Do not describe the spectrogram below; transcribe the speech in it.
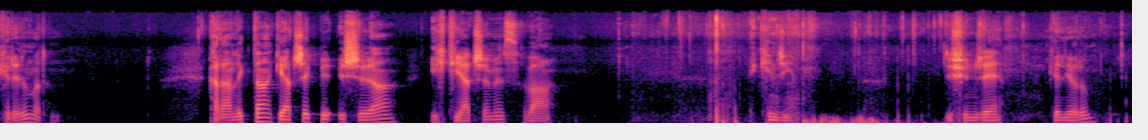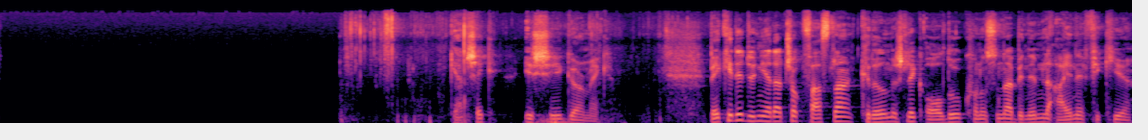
kırılmadan. Karanlıkta gerçek bir ışığa ihtiyacımız var. İkinci düşünce geliyorum. Gerçek ışığı görmek. Belki de dünyada çok fazla kırılmışlık olduğu konusunda benimle aynı fikir,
